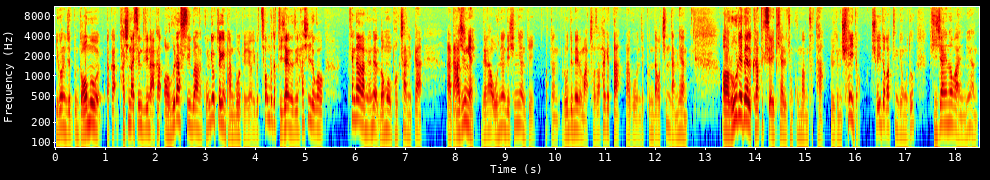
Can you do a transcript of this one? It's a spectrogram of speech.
이거는 이제 좀 너무 약간 다시 말씀드리면 약간 aggressive한 공격적인 방법이에요. 이거 처음부터 디자이너들이 하시려고 생각하면은 너무 벅차니까 아, 나중에 내가 5년 뒤, 10년 뒤 어떤 로드맵에 맞춰서 하겠다라고 이제 본다고 친다면 어, low level graphics API를 좀 공부하면 좋다. 예를 들면 shader. shader 같은 경우도 디자이너가 알면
